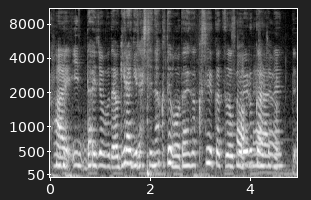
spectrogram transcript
はい。い大丈夫だよ。ギラギラしてなくても大学生活を送れるからねって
